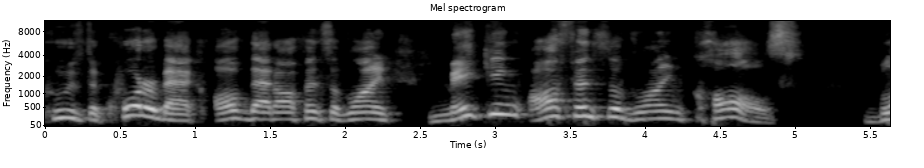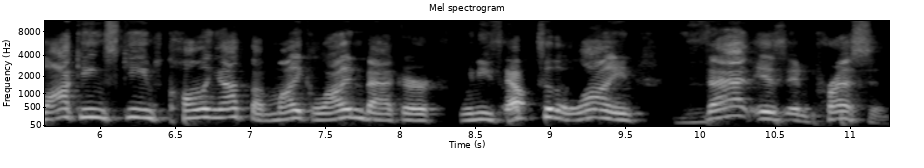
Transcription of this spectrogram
who's the quarterback of that offensive line, making offensive line calls, blocking schemes, calling out the Mike linebacker when he's Yep. up to the line. That is impressive.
